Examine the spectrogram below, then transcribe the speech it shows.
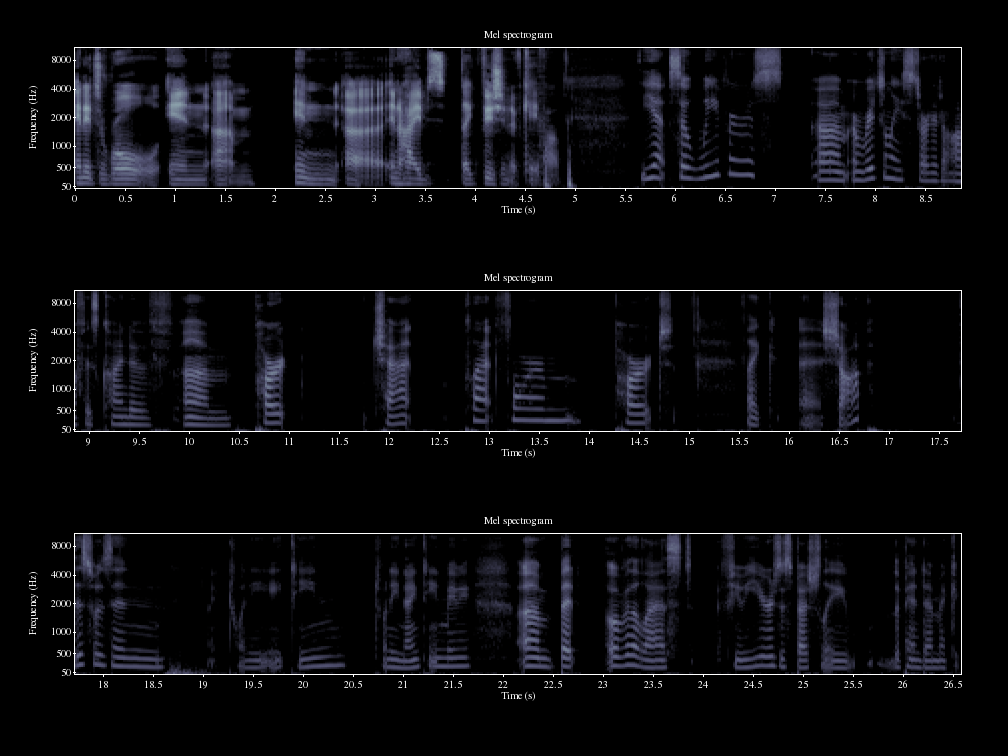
and its role in um in uh in hybe's like vision of k-pop yeah so weverse um, originally started off as kind of um, part chat platform, part like a shop. This was in like 2018, 2019 maybe. Um, but over the last few years, especially the pandemic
